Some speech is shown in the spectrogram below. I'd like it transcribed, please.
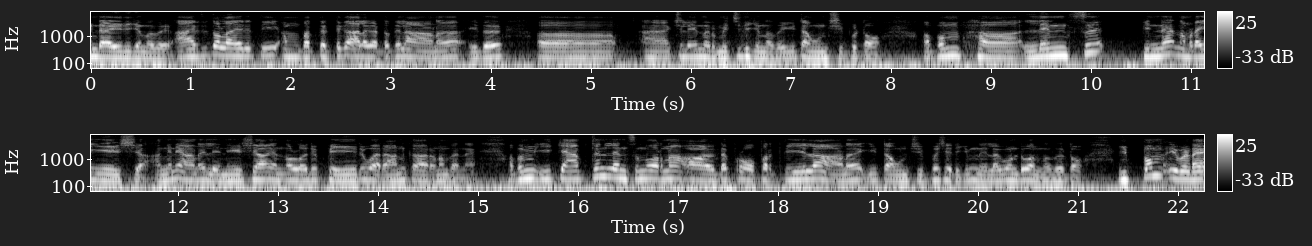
ഉണ്ടായിരിക്കുന്നത്. ആയിരത്തി തൊള്ളായിരത്തി അമ്പത്തെട്ട് കാലഘട്ടത്തിലാണ് ഇത് ആക്ച്വലി നിർമ്മിച്ചിരിക്കുന്നത് ഈ ടൗൺഷിപ്പ് കേട്ടോ അപ്പം ലെൻസ് പിന്നെ നമ്മുടെ ഏഷ്യ. അങ്ങനെയാണ് ലെനേഷ്യ എന്നുള്ളൊരു പേര് വരാൻ കാരണം തന്നെ. അപ്പം ഈ ക്യാപ്റ്റൻ ലെൻസ് എന്ന് പറഞ്ഞ ആളുടെ പ്രോപ്പർട്ടിയിലാണ് ഈ ടൗൺഷിപ്പ് ശരിക്കും നിലകൊണ്ടുവന്നത് കേട്ടോ. ഇപ്പം ഇവിടെ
